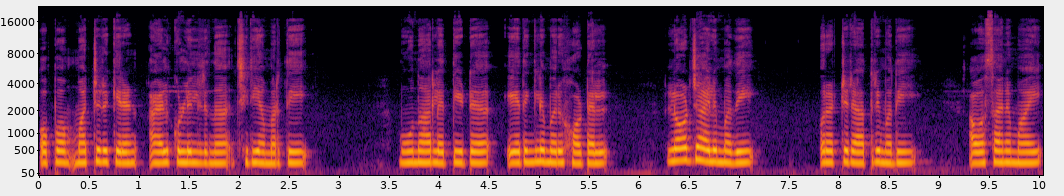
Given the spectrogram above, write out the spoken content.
ഒപ്പം മറ്റൊരു കിരൺ അയാൾക്കുള്ളിലിരുന്ന് ചിരിയമർത്തി. മൂന്നാറിലെത്തിയിട്ട് ഏതെങ്കിലും ഒരു ഹോട്ടൽ ലോഡ്ജായാലും മതി ഒരൊറ്റ രാത്രി മതി. അവസാനമായി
